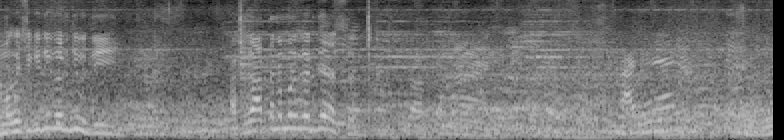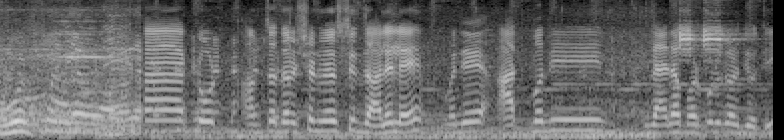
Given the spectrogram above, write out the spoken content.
मग अशी किती गर्दी होती? आता जाताना पण गर्दी असं टोट आमचं दर्शन व्यवस्थित झालेलं आहे. म्हणजे आतमध्ये जायला भरपूर गर्दी होती.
